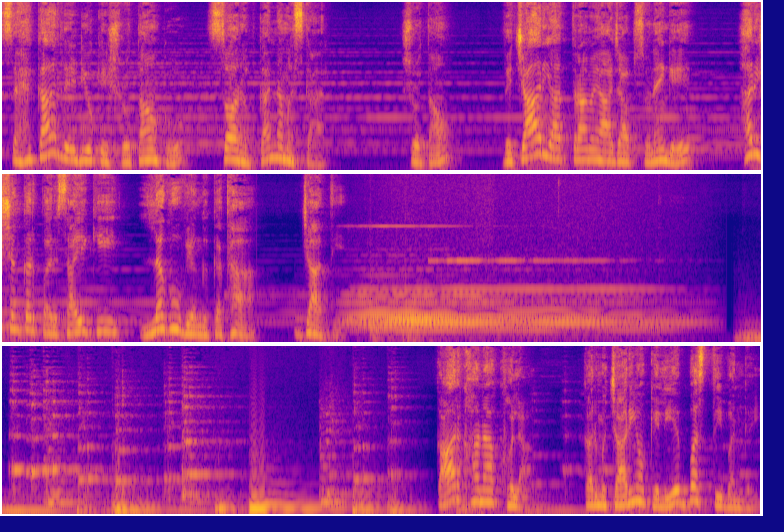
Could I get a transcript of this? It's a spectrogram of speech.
सहकार रेडियो के श्रोताओं को सौरभ का नमस्कार। श्रोताओं, विचार यात्रा में आज आप सुनेंगे हरिशंकर परसाई की लघु व्यंग कथा, जाति। कारखाना खुला। कर्मचारियों के लिए बस्ती बन गई।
